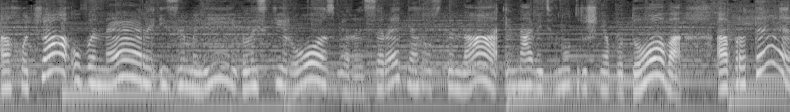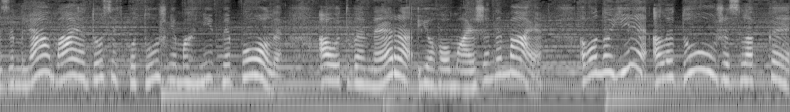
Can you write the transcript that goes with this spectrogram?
А хоча у Венери і Землі близькі розміри, середня густина і навіть внутрішня будова, а проте Земля має досить потужне магнітне поле, а от Венера його майже немає. Воно є, але дуже слабке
